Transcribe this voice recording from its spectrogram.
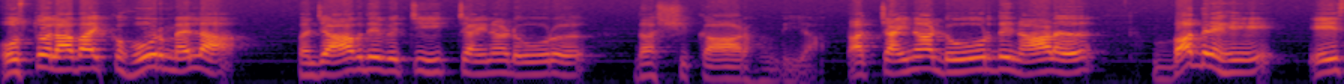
ਉਸ ਤੋਂ ਇਲਾਵਾ ਇੱਕ ਹੋਰ ਮਹਿਲਾ ਪੰਜਾਬ ਦੇ ਵਿੱਚ ਹੀ ਚਾਈਨਾ ਡੋਰ ਦਾ ਸ਼ਿਕਾਰ ਹੁੰਦੀ ਆ। ਤਾਂ ਚਾਈਨਾ ਡੋਰ ਦੇ ਨਾਲ ਵੱਧ ਰਹੇ ਇਸ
